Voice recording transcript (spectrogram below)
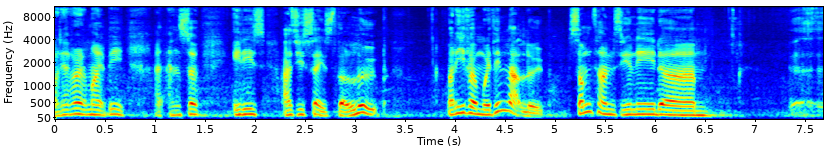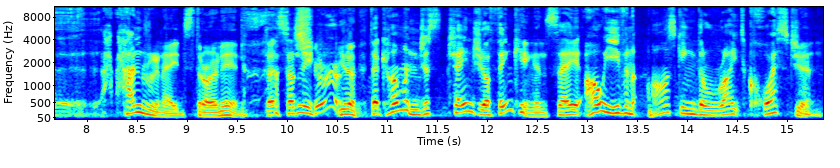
whatever it might be. And, and so it is, as you say, it's the loop. but even within that loop, sometimes you need um, uh, hand grenades thrown in that suddenly, Sure. you know, that come and just change your thinking and say, "Are we even asking the right question?"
